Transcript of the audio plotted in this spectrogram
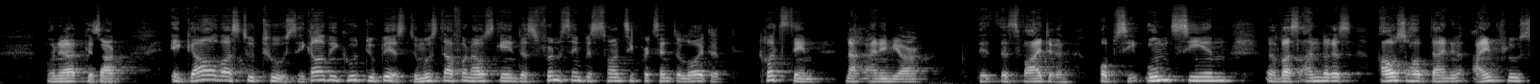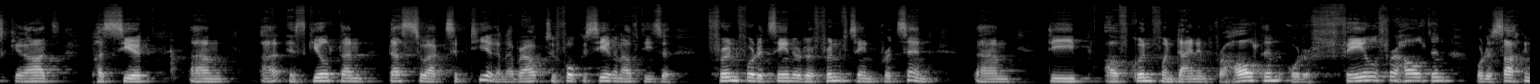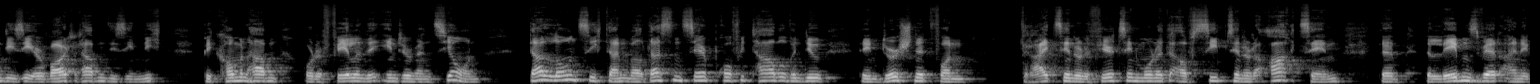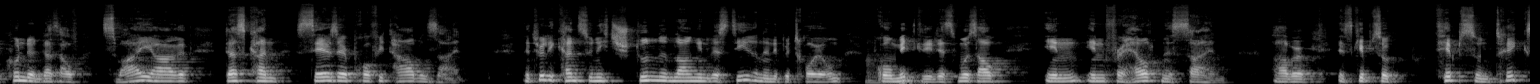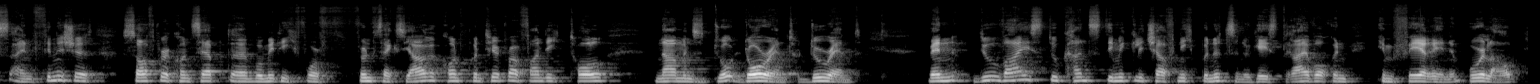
Und er hat gesagt, egal was du tust, egal wie gut du bist, du musst davon ausgehen, dass 15 bis 20 Prozent der Leute trotzdem nach einem Jahr des, des Weiteren, ob sie umziehen, äh, was anderes, außerhalb deines Einflussgrads passiert, ähm, äh, es gilt dann, das zu akzeptieren, aber auch zu fokussieren auf diese 5 oder 10 oder 15 Prozent, ähm, die aufgrund von deinem Verhalten oder Fehlverhalten oder Sachen, die sie erwartet haben, die sie nicht bekommen haben oder fehlende Intervention, da lohnt sich dann, weil das sind sehr profitabel, wenn du den Durchschnitt von 13 oder 14 Monate auf 17 oder 18, der, der Lebenswert einer Kundin, das auf zwei Jahre, das kann sehr, sehr profitabel sein. Natürlich kannst du nicht stundenlang investieren in die Betreuung mhm. pro Mitglied. Es muss auch in, in Verhältnis sein. Aber es gibt so Tipps und Tricks. Ein finnisches Softwarekonzept, äh, womit ich vor fünf, sechs Jahren konfrontiert war, fand ich toll, namens Dorent, Durant. Wenn du weißt, du kannst die Mitgliedschaft nicht benutzen, du gehst drei Wochen im Ferien, im Urlaub,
